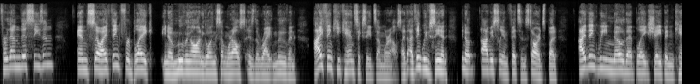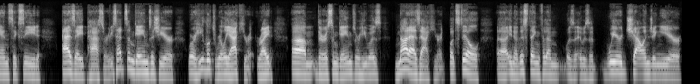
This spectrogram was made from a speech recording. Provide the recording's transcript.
for them this season. And so I think for Blake, you know, moving on and going somewhere else is the right move. And I think he can succeed somewhere else. I, I think we've seen it, you know, obviously in fits and starts, but I think we know that Blake Shapen can succeed as a passer. He's had some games this year where he looked really accurate, right? Um, there are some games where he was not as accurate, but still, uh, you know, this thing for them was it was a weird, challenging year,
